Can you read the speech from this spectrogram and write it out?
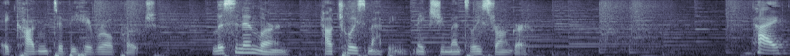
a cognitive behavioral approach. Listen and learn how choice mapping makes you mentally stronger. Hi,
